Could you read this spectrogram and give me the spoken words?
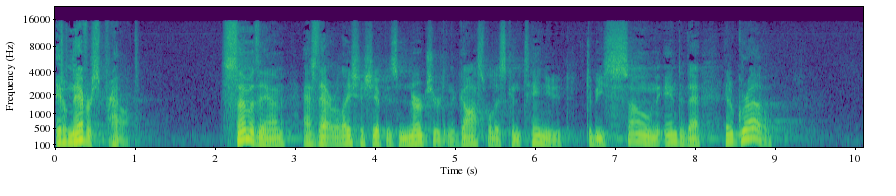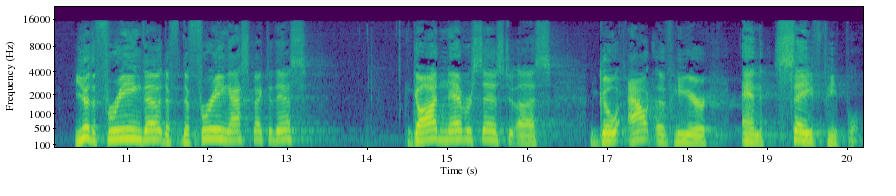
it'll never sprout. Some of them, as that relationship is nurtured and the gospel is continued to be sown into that, it'll grow. You know the freeing, though, the, the freeing aspect of this? God never says to us, go out of here and save people.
